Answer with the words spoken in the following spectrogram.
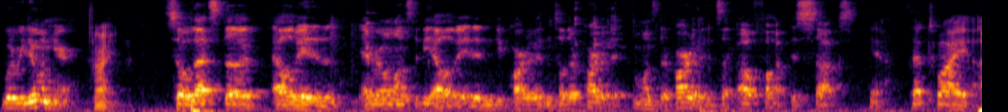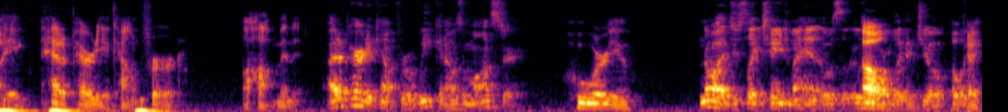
What are we doing here?" All right. So that's the elevated. Everyone wants to be elevated and be part of it until they're part of it. And once they're part of it, it's like, oh fuck, this sucks. Yeah. That's why I had a parody account for a hot minute. I had a parody account for a week and I was a monster. Who were you? No, I just like changed my hand. It was it was Oh, more of like a joke. okay.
